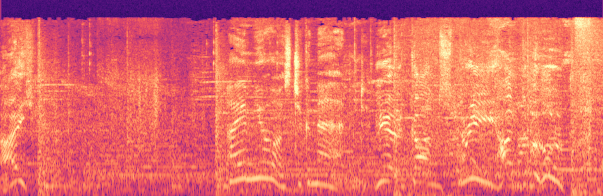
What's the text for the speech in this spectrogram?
Aye. I am yours to command. Here comes 300.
